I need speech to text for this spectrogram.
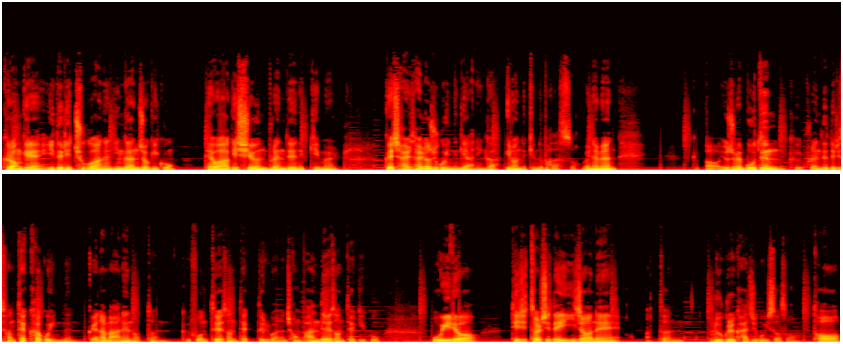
그런 게 이들이 추구하는 인간적이고 대화하기 쉬운 브랜드의 느낌을 꽤 잘 살려주고 있는 게 아닌가 이런 느낌도 받았어. 왜냐면 어, 요즘에 모든 그 브랜드들이 선택하고 있는 꽤나 많은 어떤 그 폰트의 선택들과는 정반대의 선택이고 오히려 디지털 시대 이전의 어떤 룩을 가지고 있어서 더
